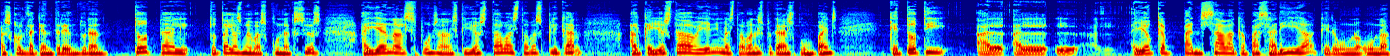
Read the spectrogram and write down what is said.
escolta, que entrem durant tot el, totes les meves connexions, allà en els punts en els que jo estava, estava explicant el que jo estava veient i m'estaven explicant els companys, que tot i el, el, el, allò que pensava que passaria, que era una, una,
